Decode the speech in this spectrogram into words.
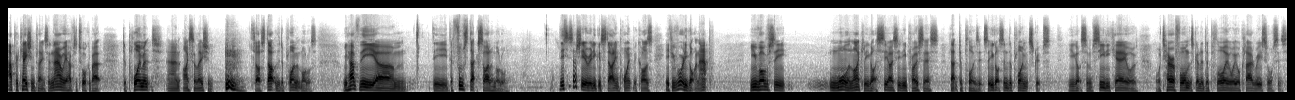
application plane. So now we have to talk about deployment and isolation. so I'll start with the deployment models. We have the, um, the, the full stack silo model. This is actually a really good starting point because if you've already got an app, you've obviously more than likely got a CI/CD process that deploys it. So you've got some deployment scripts. You've got some CDK or, or Terraform that's going to deploy all your cloud resources.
